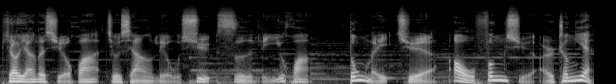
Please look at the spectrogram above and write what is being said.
飘扬的雪花就像柳絮似梨花，冬梅却傲风雪而争艳。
